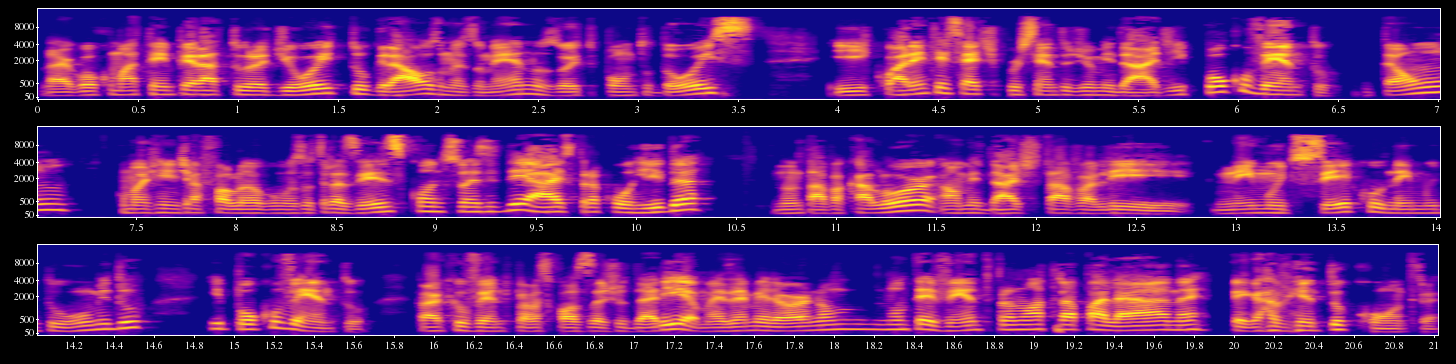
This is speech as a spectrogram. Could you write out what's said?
Largou com uma temperatura de 8 graus, mais ou menos, 8,2, e 47% de umidade e pouco vento. Então, como a gente já falou algumas outras vezes, condições ideais para corrida. Não estava calor, a umidade estava ali nem muito seco, nem muito úmido e pouco vento. Claro que o vento pelas costas ajudaria, mas é melhor não, não ter vento para não atrapalhar, né? Pegar vento contra.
